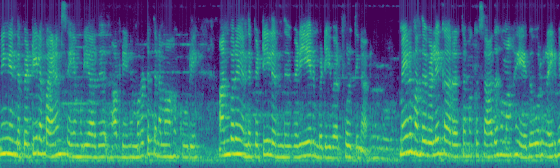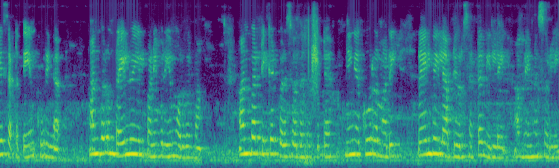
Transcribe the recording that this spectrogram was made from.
நீங்கள் இந்த பெட்டியில் பயணம் செய்ய முடியாது அப்படின்னு முரட்டுத்தனமாக கூறி அன்பரை அந்த பெட்டியிலிருந்து வெளியேறும்படி வற்புறுத்தினார் மேலும் அந்த வெள்ளைக்காரர் தமக்கு சாதகமாக ஏதோ ஒரு ரயில்வே சட்டத்தையும் கூறினார். அன்பரும் ரயில்வேயில் பணிபுரியும் ஒருவர் தான் அன்பர் டிக்கெட் பரிசோதகர்கிட்ட நீங்கள் கூறுற மாதிரி ரயில்வேயில் அப்படி ஒரு சட்டம் இல்லை அப்படின்னு சொல்லி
